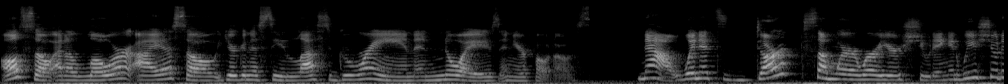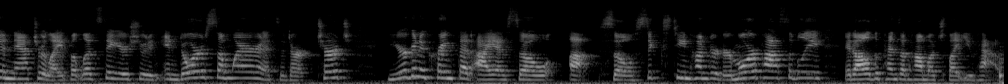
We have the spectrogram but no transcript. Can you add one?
Also, at a lower ISO, you're gonna see less grain and noise in your photos. Now, when it's dark somewhere where you're shooting, and we shoot in natural light, but let's say you're shooting indoors somewhere and it's a dark church, you're going to crank that ISO up. So 1600 or more possibly. It all depends on how much light you have.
